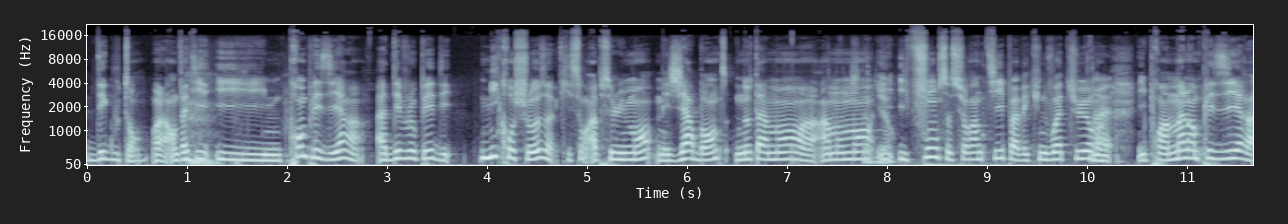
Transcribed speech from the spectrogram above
dégoûtant. Voilà, en fait, il, il prend plaisir à développer des micro-choses qui sont absolument mais gerbantes notamment euh, un moment il, fonce sur un type avec une voiture Ouais. il prend un malin plaisir à,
